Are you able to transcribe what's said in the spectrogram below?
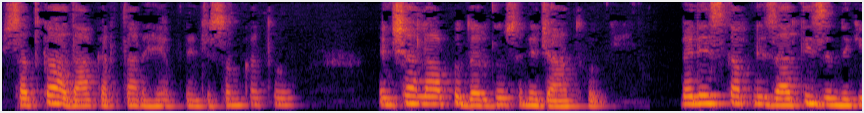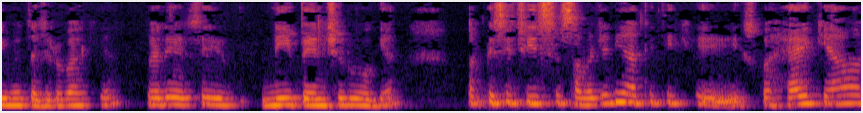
صدقہ ادا کرتا رہے اپنے جسم کا تو ان شاء اللہ آپ کو دردوں سے نجات ہوگی۔ میں نے اس کا اپنی ذاتی زندگی میں تجربہ کیا۔ میرے ایسے نی پین شروع ہو گیا اور کسی چیز سے سمجھ نہیں آتی تھی کہ اس کو ہے کیا اور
